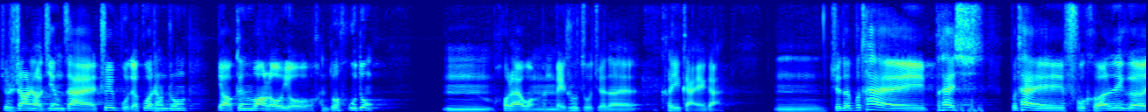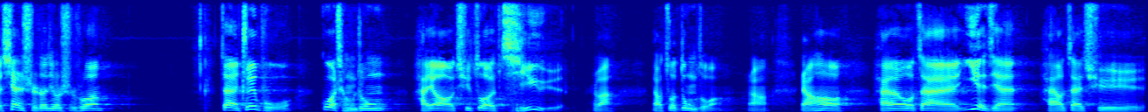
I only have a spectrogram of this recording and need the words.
就是张小静在追捕的过程中要跟望楼有很多互动。嗯，后来我们美术组觉得可以改一改，嗯，觉得不太不太不太符合这个现实的，就是说，在追捕过程中还要去做祈雨，是吧？要做动作啊，然后还要在夜间还要再去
